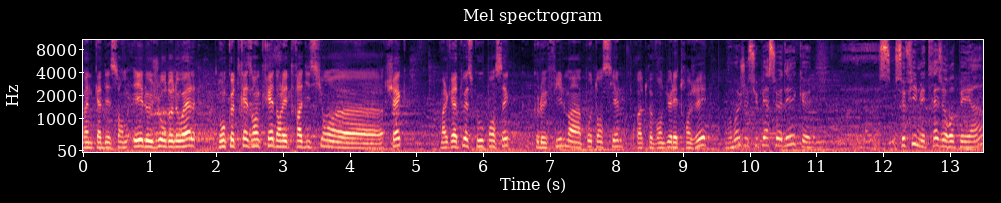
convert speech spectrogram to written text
24 décembre est le jour de Noël, donc très ancré dans les traditions tchèques. Malgré tout, est-ce que vous pensez que le film a un potentiel pour être vendu à l'étranger? Moi, je suis persuadé que ce film est très européen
